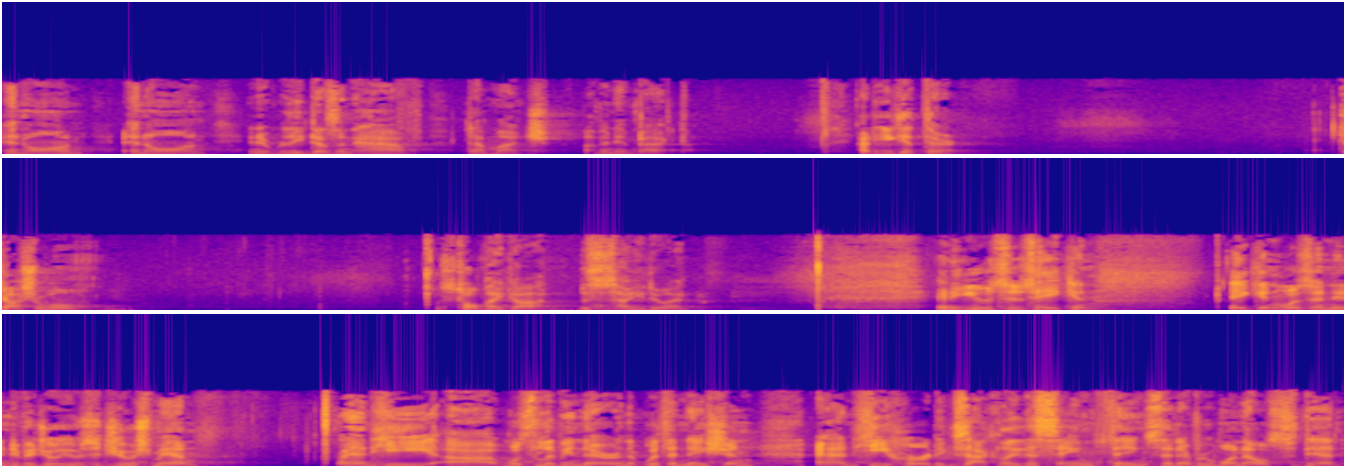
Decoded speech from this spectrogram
and on and on. And it really doesn't have that much of an impact. How do you get there? Joshua was told by God, this is how you do it. And he uses Achan. Achan was an individual, he was a Jewish man and he uh, was living there with a nation and he heard exactly the same things that everyone else did.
